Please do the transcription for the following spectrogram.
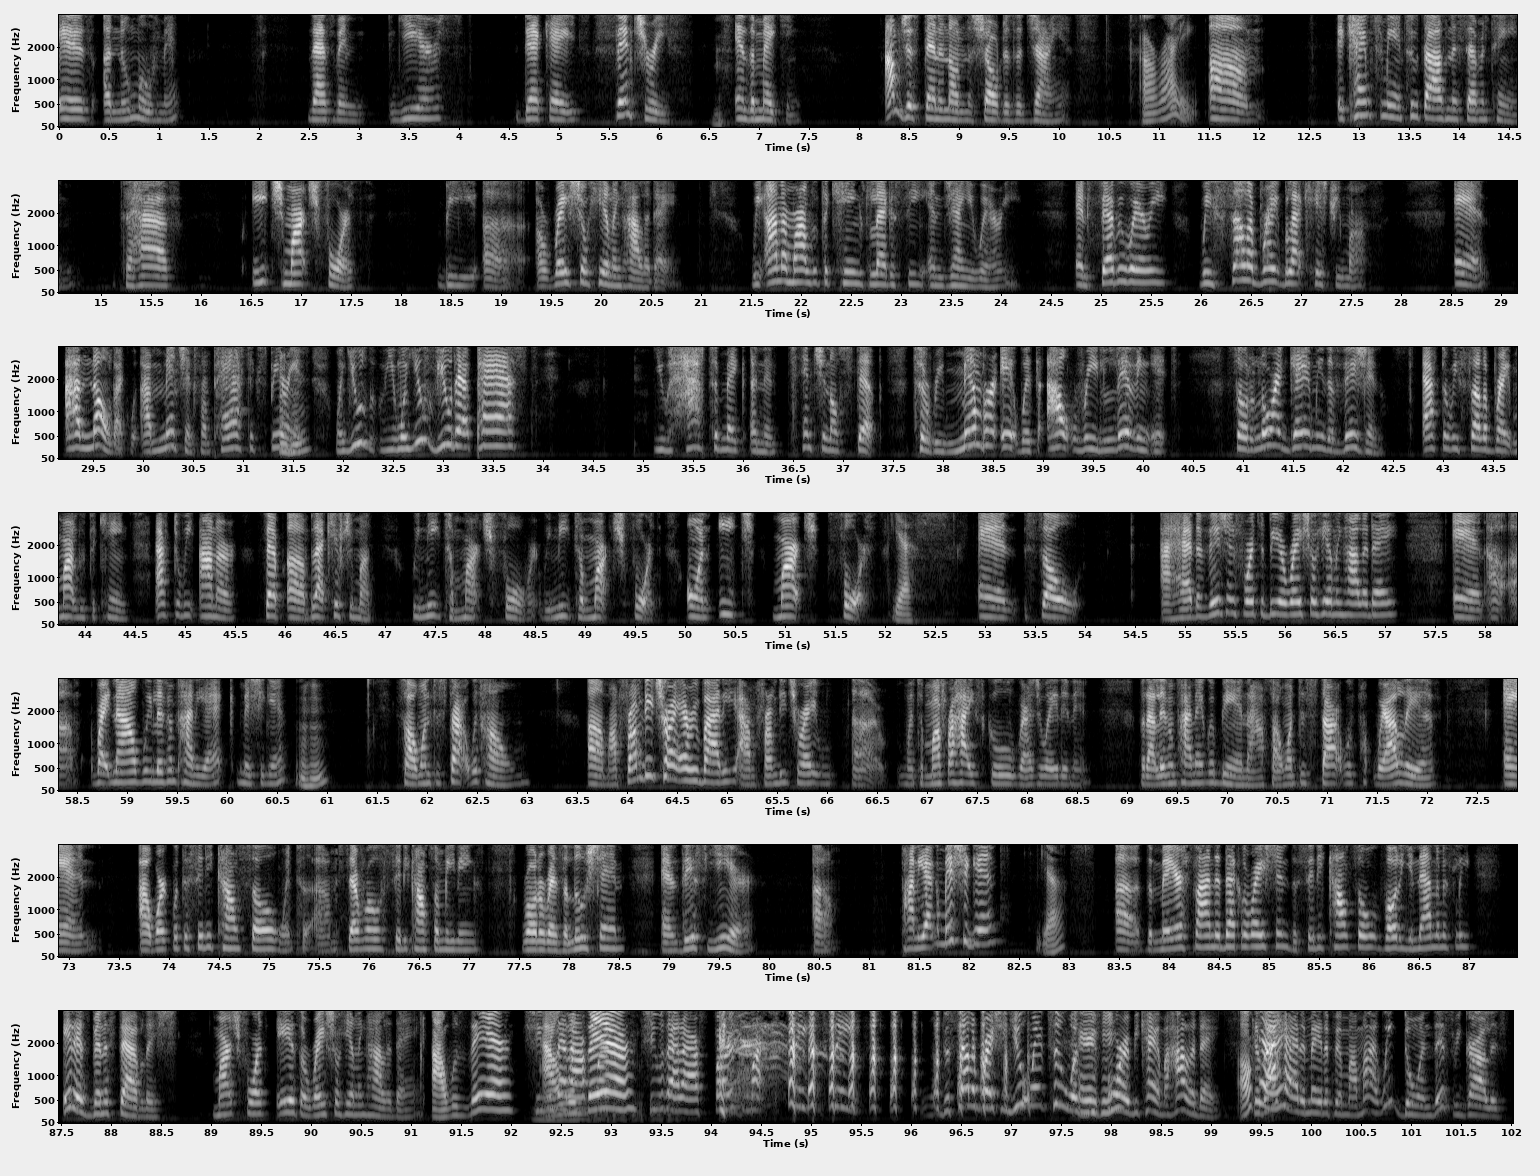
is a new movement that's been years, decades, centuries in the making. I'm just standing on the shoulders of giants. All right. Um, it came to me in 2017 to have each March 4th be a, a racial healing holiday. We honor Martin Luther King's legacy in January. In February, we celebrate Black History Month. And I know, like I mentioned from past experience, when you when you view that past, you have to make an intentional step to remember it without reliving it. So the Lord gave me the vision after we celebrate Martin Luther King, after we honor Feb, uh, Black History Month, we need to march forward. We need to march forth on each March 4th. Yes. And so I had the vision for it to be a racial healing holiday. And uh, um, right now we live in Pontiac, Michigan. Mm-hmm. So I wanted to start with home. Um, I'm from Detroit, everybody. I'm from Detroit. Uh, went to Mumford High School, graduated in, but I live in Pontiac with Ben now. So I want to start with where I live. And I worked with the city council, went to um, several city council meetings, wrote a resolution. And this year, um, Pontiac, Michigan, Yes. uh, the mayor signed the declaration. The city council voted unanimously. It has been established. March 4th is a racial healing holiday. I was there. She was I at was our there. First, she was at our first. Mar- see, see, the celebration you went to was before it became a holiday. Because Mm-hmm. Okay. I had it made up in my mind. We doing this regardless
